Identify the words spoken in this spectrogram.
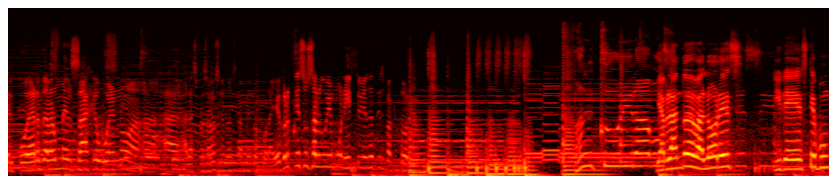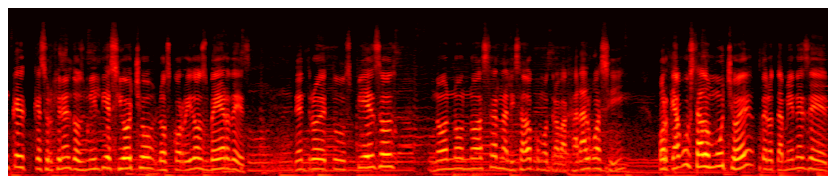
el poder dar un mensaje bueno a, a- a las personas que nos están viendo por ahí. Yo creo que eso es algo bien bonito y bien satisfactorio. Y hablando de valores y de este boom que, que surgió en el 2018, los corridos verdes, dentro de tus piensos, no, no, no has analizado cómo trabajar algo así, porque ha gustado mucho, ¿eh? Pero también es de,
